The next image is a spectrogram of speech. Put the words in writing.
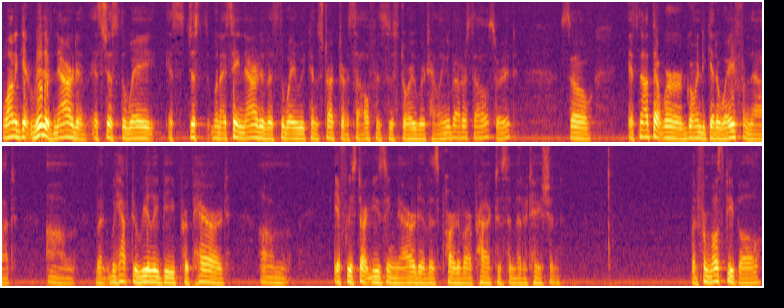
want to get rid of narrative. It's just the way, it's just, when I say narrative, it's the way we construct ourselves. It's the story we're telling about ourselves, right? So it's not that we're going to get away from that, um, but we have to really be prepared um, if we start using narrative as part of our practice and meditation. But for most people,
